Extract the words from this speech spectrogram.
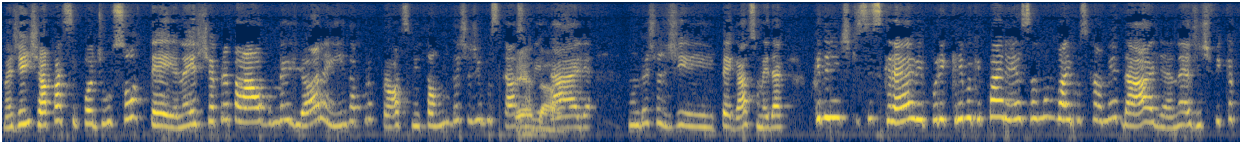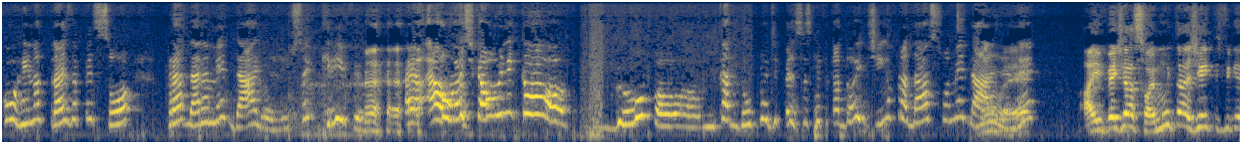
Mas a gente já participou de um sorteio, né? E a gente ia preparar algo melhor ainda para o próximo. Então não deixa de buscar a sua medalha, não deixa de pegar a sua medalha. Porque tem gente que se inscreve, por incrível que pareça, não vai buscar a medalha, né? A gente fica correndo atrás da pessoa para dar a medalha, gente. Isso é incrível. é, é, acho que é a única grupo, a única dupla de pessoas que fica doidinho para dar a sua medalha, é. né? Aí veja só, muita gente fica,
